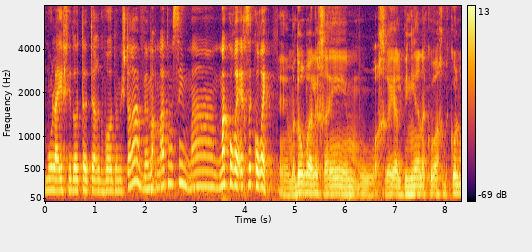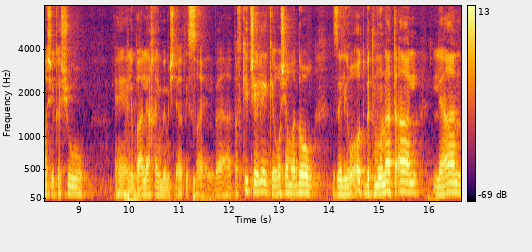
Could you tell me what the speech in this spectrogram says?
מול היחידות היותר גבוהות במשטרה, ומה אתם עושים? מה, מה קורה? איך זה קורה? אה, מדור בעלי חיים הוא אחראי על בניין הכוח בכל מה שקשור אה, לבעלי החיים במשטרת ישראל. והתפקיד שלי כראש המדור זה לראות בתמונת על לאן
